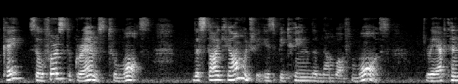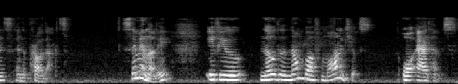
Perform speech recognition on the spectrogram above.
Okay, so first grams to moles. The stoichiometry is between the number of moles, reactants, and products. Similarly, if you know the number of molecules or atoms,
